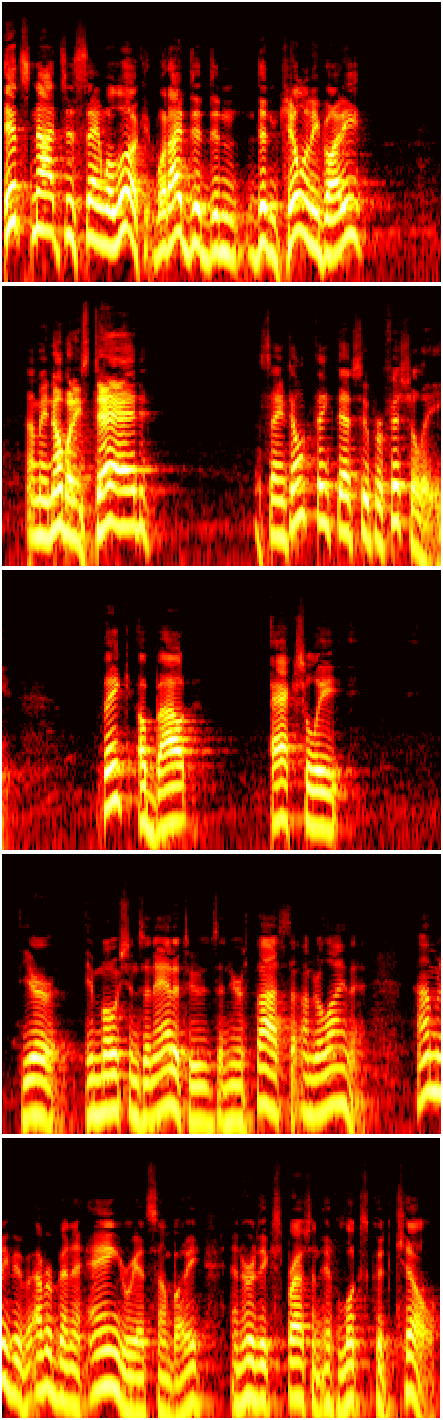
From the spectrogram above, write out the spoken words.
it's not just saying, well, look, what I did didn't, didn't kill anybody. I mean, nobody's dead. It's saying, don't think that superficially. Think about actually your emotions and attitudes and your thoughts that underlie that. How many of you have ever been angry at somebody and heard the expression, if looks could kill?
